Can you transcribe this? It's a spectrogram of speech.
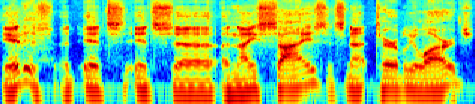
It is. It's it's uh, a nice size. It's not terribly large.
